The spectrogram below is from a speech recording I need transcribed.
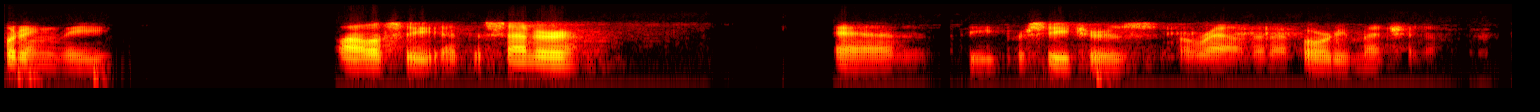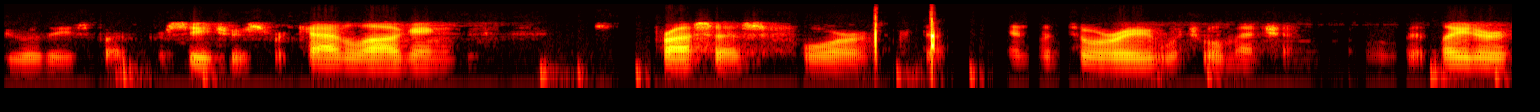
putting the policy at the center and the procedures around. And I've already mentioned a few of these, but procedures for cataloging, process for inventory, which we'll mention a little bit later,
